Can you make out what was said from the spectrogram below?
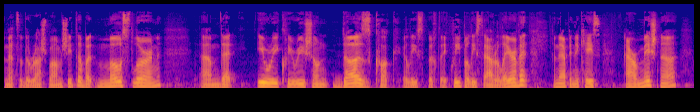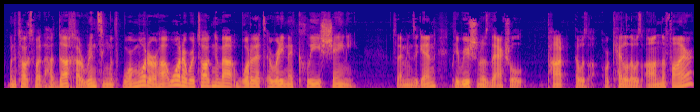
and that's the Rashbam Shita, but most learn um, that Irui Klirishon does cook, at least B'chtei Klip, at least the outer layer of it. And that being the case, our Mishnah, when it talks about Hadacha, rinsing with warm water or hot water, we're talking about water that's already in a Kli Sheni. So that means, again, Klirishon was the actual pot that was, or kettle that was on the fire.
